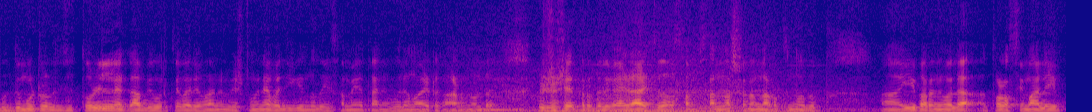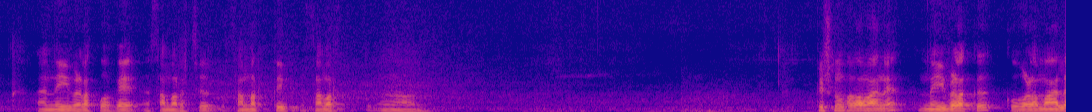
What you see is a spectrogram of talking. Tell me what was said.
ബുദ്ധിമുട്ടുള്ള തൊഴിലിനൊക്കെ അഭിവൃദ്ധി വരുവാനും വിഷ്ണുവിനെ ഭജിക്കുന്നത് ഈ സമയത്ത് അനുകൂലമായിട്ട് കാണുന്നുണ്ട്. വിഷ്ണു ക്ഷേത്രത്തിൽ വ്യാഴാഴ്ച ദിവസം സന്ദർശനം നടത്തുന്നതും ഈ പറഞ്ഞ പോലെ തുളസിമാലയും നെയ്വിളക്കുമൊക്കെ സമർച്ച് സമർത്തി സമർ വിഷ്ണു ഭഗവാന് നെയ്വിളക്ക് കുവളമാല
